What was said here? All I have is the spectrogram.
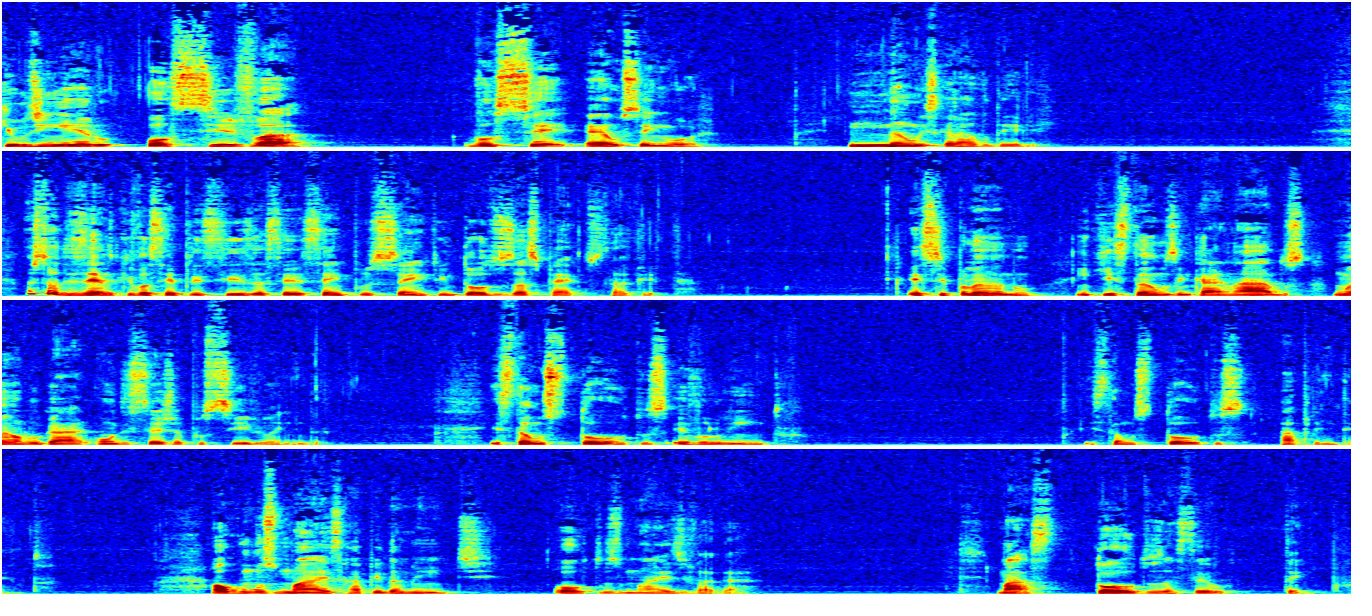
que o dinheiro o sirva. Você é o Senhor, não escravo dele. Não estou dizendo que você precisa ser 100% em todos os aspectos da vida. Esse plano em que estamos encarnados não é um lugar onde seja possível ainda. Estamos todos evoluindo. Estamos todos aprendendo. Alguns mais rapidamente, outros mais devagar. Mas todos a seu tempo.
